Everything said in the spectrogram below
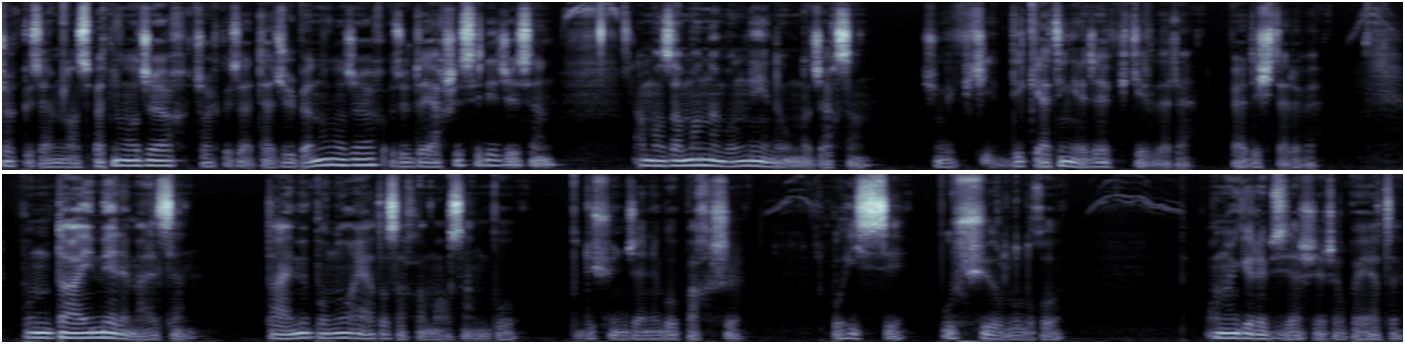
çox gözəl münasibətin olacaq, çox gözəl təcrübən olacaq, özünü də yaxşı hiss eləyəcəksən. Amma zamanla bunu yenə də unudacaqsan. Çünki fikir, diqqətin gələcək fikirlərə, vərdişlərə. Bunu daimi eləməlisən. Daimi bunu ayaqda saxlamalısan bu, bu düşüncəni, bu baxışı, bu hissi, bu şüurluluğu. Ona görə biz yaşayırıq bu həyatı.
